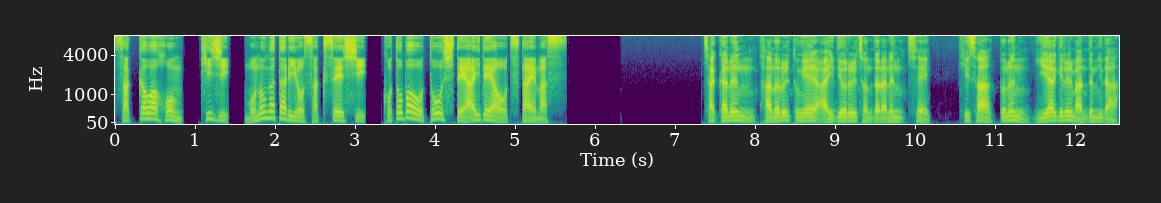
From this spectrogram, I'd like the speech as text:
作家は本、記事、物語を作成し、言葉を通してアイデアを伝えます。 작가는 단어를 통해 아이디어를 전달하는 책, 기사 또는 이야기를 만듭니다.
